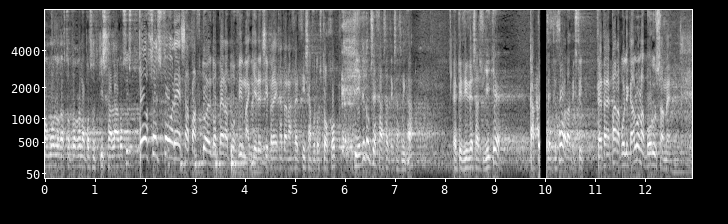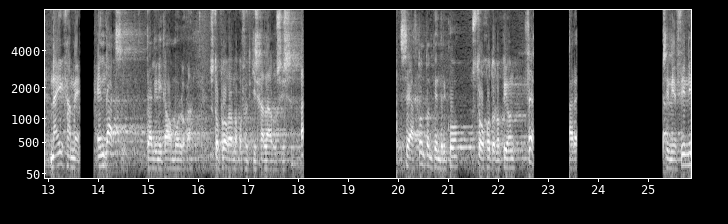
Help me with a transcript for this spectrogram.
ομόλογα στο πρόγραμμα ποσοτικής χαλάρωσης. Πόσες φορές από αυτό εδώ πέρα το βήμα, κύριε Τσίπρα, είχατε αναφερθεί σε αυτό το στόχο και γιατί το ξεχάσατε ξαφνικά, επειδή δεν σας βγήκε; Κακό για τη χώρα, δυστυχώ. Θα ήταν πάρα πολύ καλό να μπορούσαμε να είχαμε εντάξει τα ελληνικά ομόλογα στο πρόγραμμα ποσοτικής χαλάρωσης σε αυτόν τον κεντρικό στόχο τον οποίο θέσαμε. Είναι η ευθύνη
